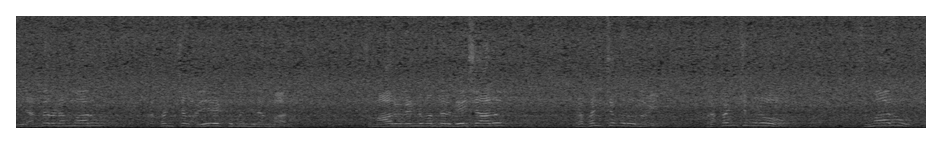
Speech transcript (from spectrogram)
మీరందరూ నమ్మారు ప్రపంచం అనేక మంది నమ్మారు. సుమారు రెండు వందల దేశాలు ప్రపంచంలో ఉన్నవి. ప్రపంచంలో సుమారు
